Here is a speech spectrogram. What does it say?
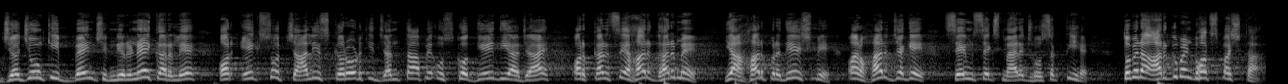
जजों की बेंच निर्णय कर ले और 140 करोड़ की जनता पे उसको दे दिया जाए और कल से हर घर में या हर प्रदेश में और हर जगह सेम सेक्स मैरिज हो सकती है? तो मेरा आर्गुमेंट बहुत स्पष्ट था।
